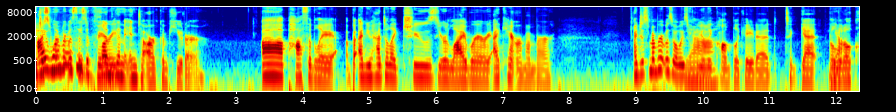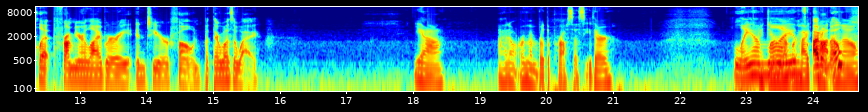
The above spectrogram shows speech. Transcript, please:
just remember wonder it was this to very plug them into our computer. ah possibly, but and you had to like choose your library. I can't remember. I just remember it was always really complicated to get the Yeah. little clip from your library into your phone, but there was a way. Yeah. I don't remember the process either. Landlines. I do remember high I don't know. though.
